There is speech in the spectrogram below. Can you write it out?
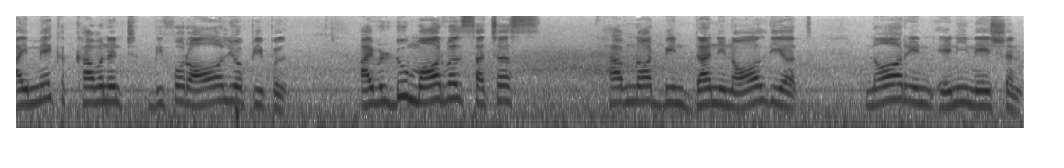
I make a covenant before all your people. I will do marvels such as have not been done in all the earth, nor in any nation.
